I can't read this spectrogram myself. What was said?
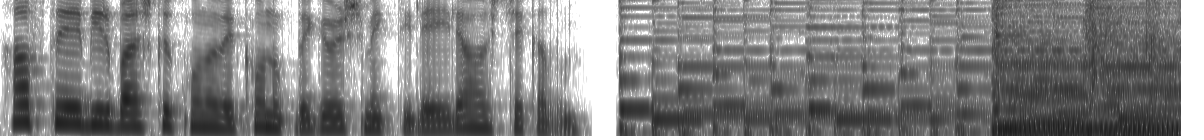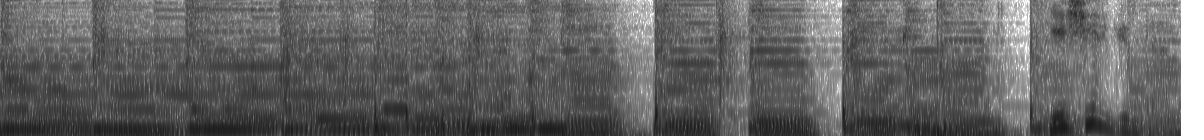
haftaya bir başka konu ve konukla görüşmek dileğiyle. Hoşçakalın. Yeşil Gündem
